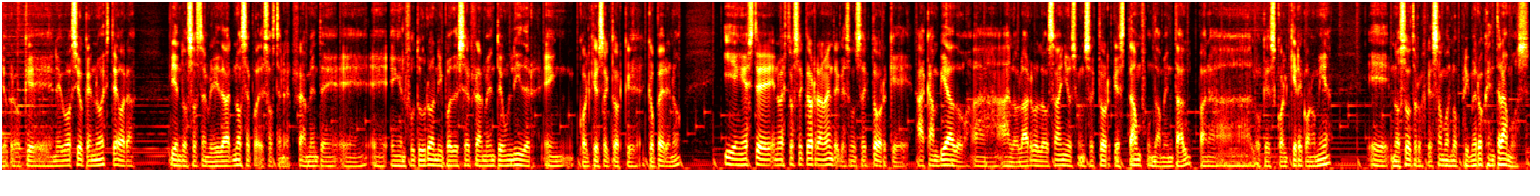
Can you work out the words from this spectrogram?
Yo creo que negocio que no esté ahora viendo sostenibilidad no se puede sostener realmente eh, eh, en el futuro ni puede ser realmente un líder en cualquier sector que, que opere, ¿no? Y en, este, en nuestro sector realmente, que es un sector que ha cambiado a, a, lo largo de los años, un sector que es tan fundamental para lo que es cualquier economía, eh, nosotros que somos los primeros que entramos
